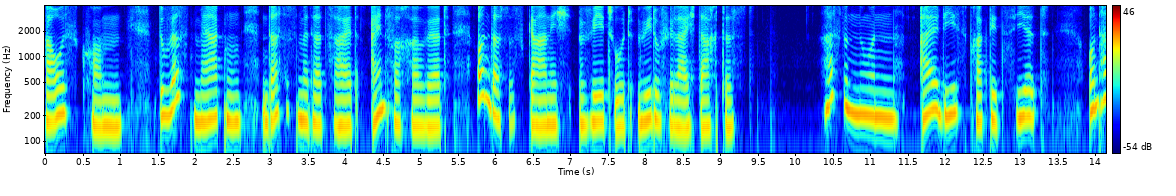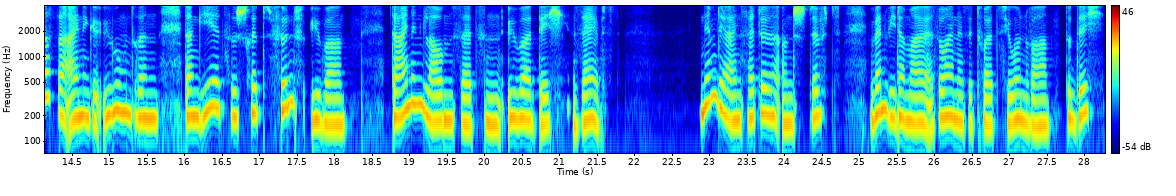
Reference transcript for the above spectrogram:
rauskommen. Du wirst merken, dass es mit der Zeit einfacher wird und dass es gar nicht wehtut, wie du vielleicht dachtest. Hast du nun all dies praktiziert, und hast da einige Übungen drin, dann gehe zu Schritt 5 über, deinen Glaubenssätzen über dich selbst. Nimm dir einen Zettel und Stift, wenn wieder mal so eine Situation war, du dich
